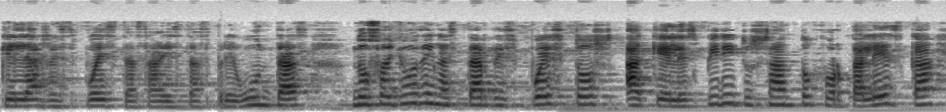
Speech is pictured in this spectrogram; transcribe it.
Que las respuestas a estas preguntas nos ayuden a estar dispuestos a que el Espíritu Santo fortalezca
